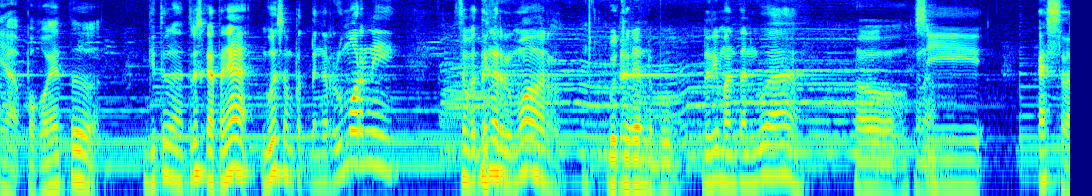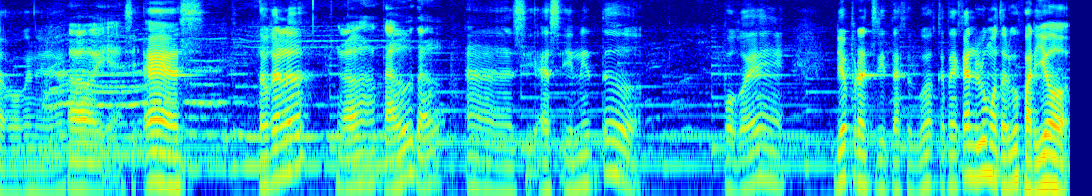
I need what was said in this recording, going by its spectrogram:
Ya pokoknya tuh Gitulah Terus katanya gue sempet denger rumor nih Sempet denger rumor Butiran debu. Dari mantan gue Oh. Si S lah pokoknya ya? Oh iya. Si S Tahu kan lu? Oh, tahu tahu. Ah, si S ini tuh pokoknya dia pernah cerita ke gua katanya kan dulu motor gua Vario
